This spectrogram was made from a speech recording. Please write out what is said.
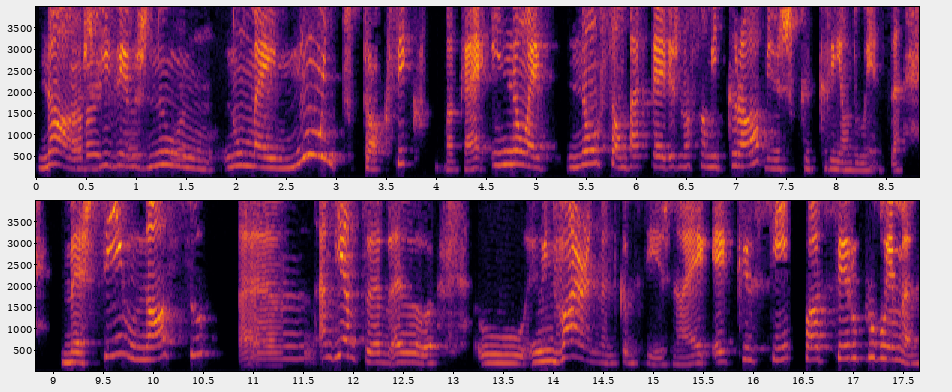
nós vivemos num, num meio muito tóxico, ok? E não, é, não são bactérias, não são micróbios que criam doença, mas sim o nosso um, ambiente, uh, o, o environment, como se diz, não é? É que sim pode ser o problema.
